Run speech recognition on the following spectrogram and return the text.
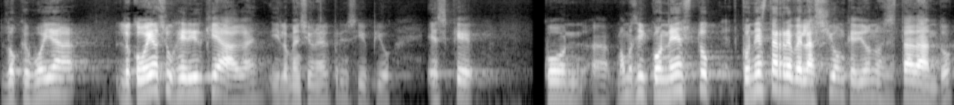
lo que voy a, lo que voy a sugerir que hagan, y lo mencioné al principio, es que con, ah, vamos a decir, con, esto, con esta revelación que Dios nos está dando,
